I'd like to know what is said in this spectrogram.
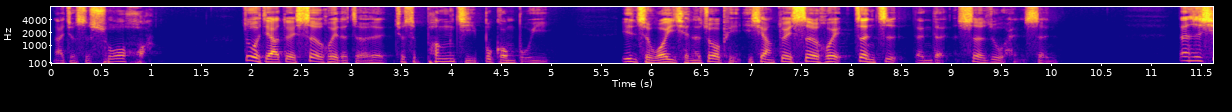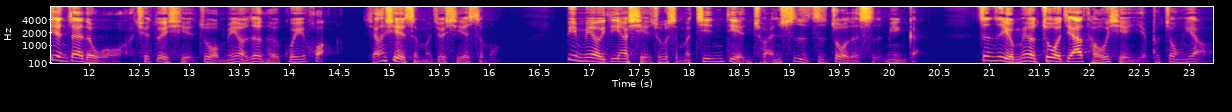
那就是说谎。作家对社会的责任就是抨击不公不义。因此，我以前的作品一向对社会、政治等等涉入很深。但是现在的我却对写作没有任何规划，想写什么就写什么。”并没有一定要写出什么经典传世之作的使命感，甚至有没有作家头衔也不重要。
